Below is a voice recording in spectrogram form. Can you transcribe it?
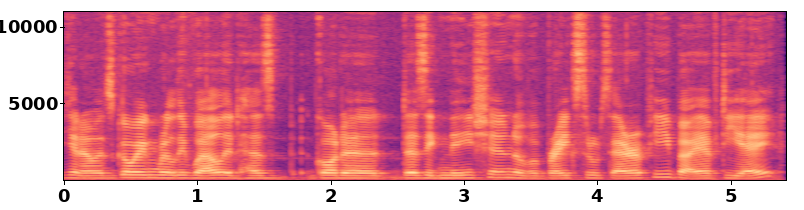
you know it's going really well. It has got a designation of a breakthrough therapy by FDA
